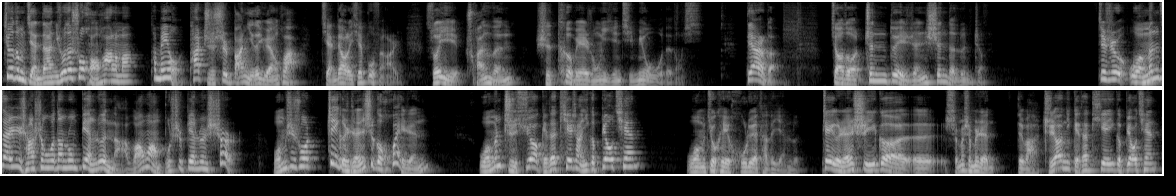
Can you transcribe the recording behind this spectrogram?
就这么简单，你说他说谎话了吗？他没有，他只是把你的原话剪掉了一些部分而已。所以传闻是特别容易引起谬误的东西。第二个叫做针对人身的论证，就是我们在日常生活当中辩论呐，往往不是辩论事儿，我们是说这个人是个坏人，我们只需要给他贴上一个标签，我们就可以忽略他的言论。这个人是一个呃什么什么人，对吧？只要你给他贴一个标签。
